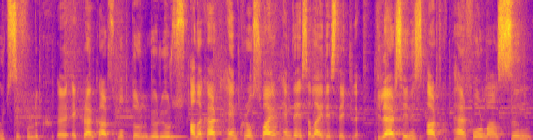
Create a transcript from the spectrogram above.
3.0'lık e, ekran kart slotlarını görüyoruz. Anakart hem Crossfire hem de SLI destekli. Dilerseniz artık performansın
